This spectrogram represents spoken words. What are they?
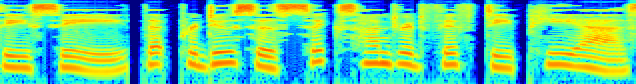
cc that produces 650 PS,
